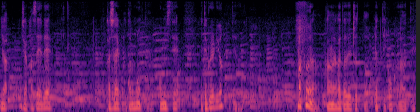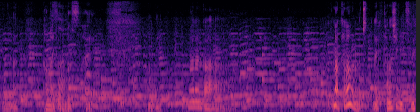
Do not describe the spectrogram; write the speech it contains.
いやじゃあ稼いで家事代行に頼もうみたいな。ゴミ捨てやってくれるよみたいな。まあ風な考え方でちょっとやっていこうかなっていうふうには考えております、はいうん。まあなんかまあ頼むのはちょっとね楽しみですね。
